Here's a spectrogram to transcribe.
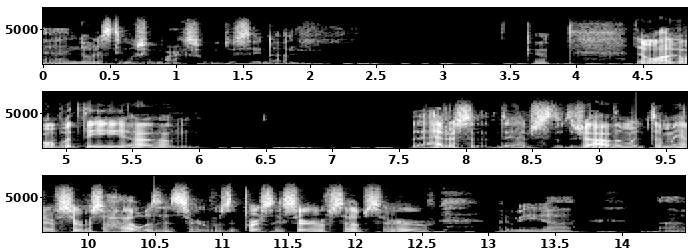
and no distinguishing marks. We just say done. Okay. Then we'll come up with the um, the address, the address of the job, then the manner of service. So how was it served? Was it personally served, sub-served, maybe uh, uh,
